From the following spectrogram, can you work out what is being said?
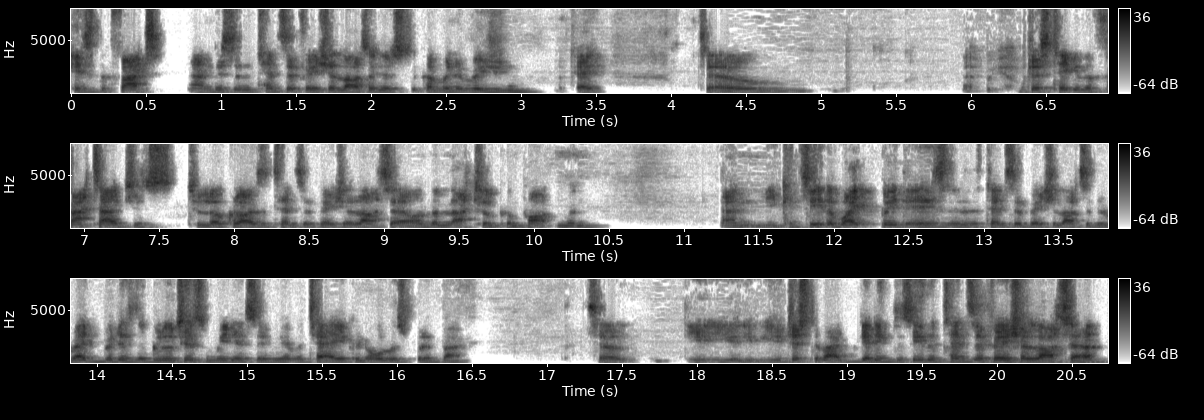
is the fat, and this is the tensor fasciae latae just to come in a vision. Okay, so I'm just taking the fat out just to localize the tensor fasciae latae on the lateral compartment. And you can see the white bit is the tensor fasciae latae. The red bit is the gluteus medius. If you have a tear, you can always put it back. So you, you, you're just about getting to see the tensor fasciae latae.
